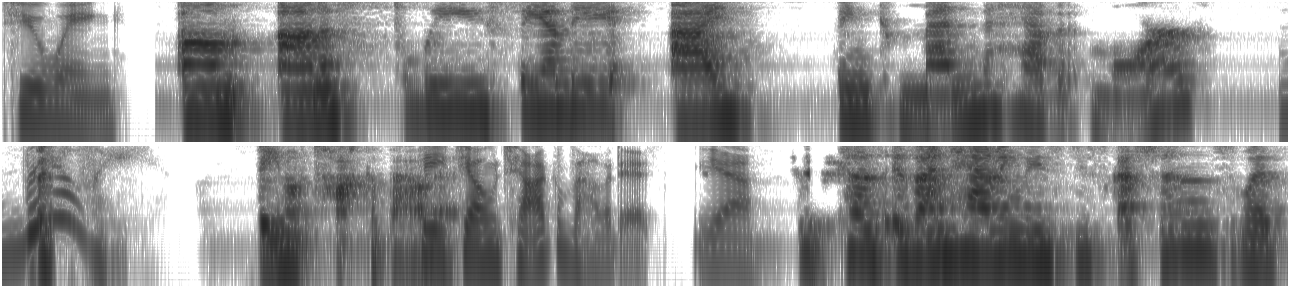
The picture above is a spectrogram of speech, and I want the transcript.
doing?" Um honestly, Sandy, I think men have it more. Really? They don't talk about they it. They don't talk about it. Yeah. Because as I'm having these discussions with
